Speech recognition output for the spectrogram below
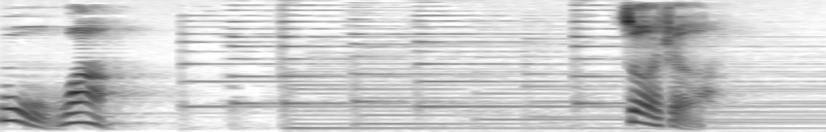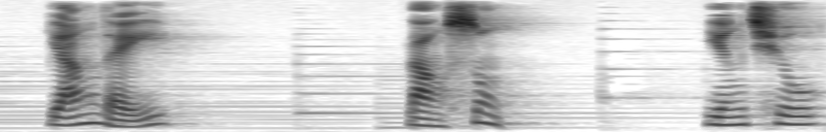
勿忘。作者：杨雷。朗诵：迎秋。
